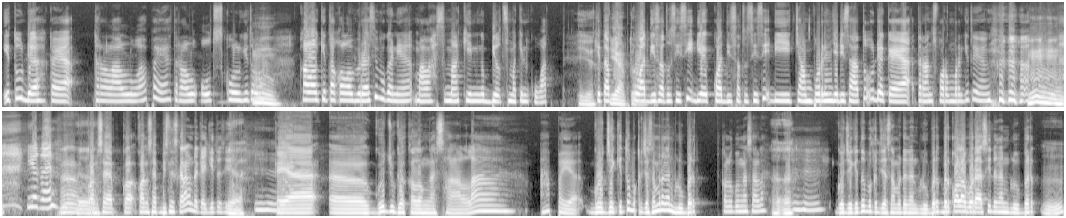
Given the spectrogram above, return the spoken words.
itu udah kayak terlalu apa ya terlalu old school gitu loh. Hmm. Kalau kita kolaborasi bukannya malah semakin nge-build semakin kuat. Iya. Kita Iya, betul. kuat di satu sisi, dia kuat di satu sisi, dicampurin jadi satu udah kayak transformer gitu yang. Hmm. Iya kan? Nah, konsep ko- konsep bisnis sekarang udah kayak gitu sih. Iya. Kayak eh, gue juga kalau nggak salah apa ya Gojek itu bekerja sama dengan Bluebird kalau gue nggak salah. Heeh. Gojek itu bekerja sama dengan Bluebird, berkolaborasi dengan Bluebird Hmm.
